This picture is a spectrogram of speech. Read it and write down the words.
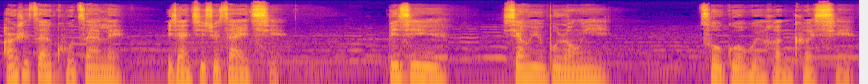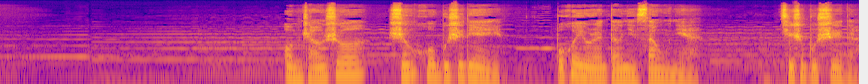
而是再苦再累，也想继续在一起。毕竟，相遇不容易，错过会很可惜。我们常说，生活不是电影，不会有人等你三五年。其实不是的，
